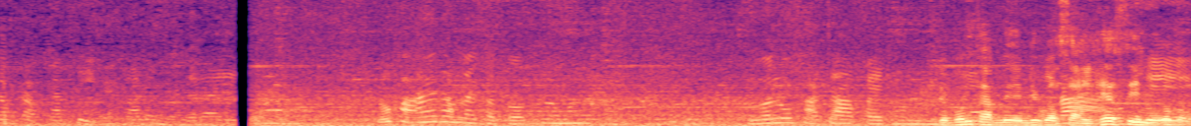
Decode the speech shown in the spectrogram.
กำกับภาษีไหมคะเดี๋ยวหนูจะได้ ลูกค้าให้ทำอะไรกับตัวเครื่องบ้างคะหรือว่าลูกค้าจะเอาไปทำเดี๋ยวผมทำเองดีกว่าใส่แค่ซิมก็พอ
